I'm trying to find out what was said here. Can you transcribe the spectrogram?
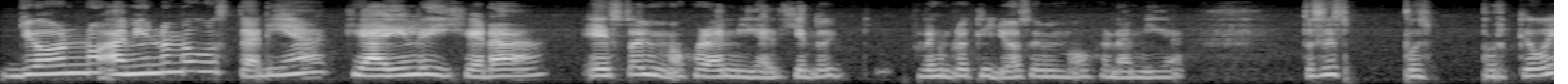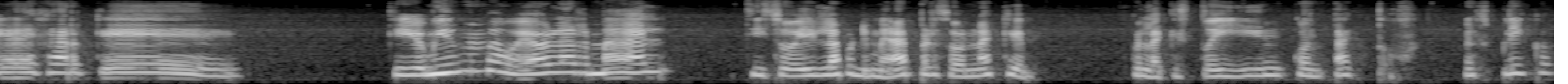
yo no, a mí no me gustaría que alguien le dijera esto a mi mejor amiga, diciendo, por ejemplo, que yo soy mi mejor amiga. Entonces, pues, ¿por qué voy a dejar que, que yo mismo me voy a hablar mal si soy la primera persona que con la que estoy en contacto. ¿Me explico?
